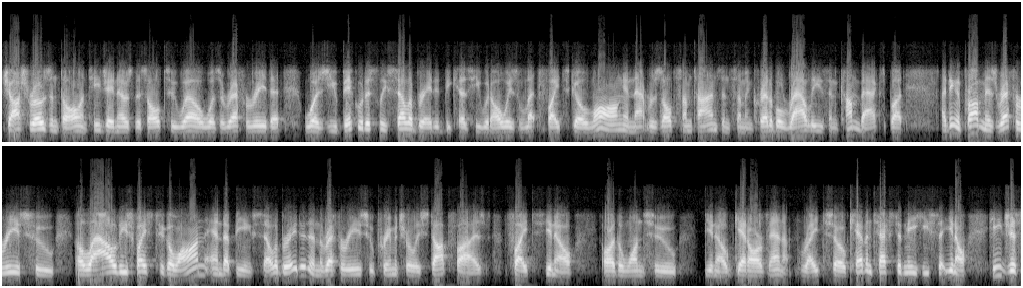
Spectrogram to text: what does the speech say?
Josh Rosenthal, and TJ knows this all too well, was a referee that was ubiquitously celebrated because he would always let fights go long, and that results sometimes in some incredible rallies and comebacks. But I think the problem is referees who allow these fights to go on end up being celebrated, and the referees who prematurely stop fights, fights, you know, are the ones who you know get our venom, right? So Kevin texted me. He said, you know, he just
